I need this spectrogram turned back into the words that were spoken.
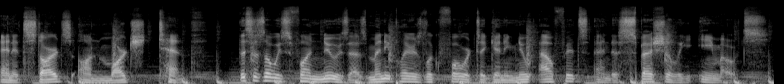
and it starts on March 10th. This is always fun news as many players look forward to getting new outfits and especially emotes.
